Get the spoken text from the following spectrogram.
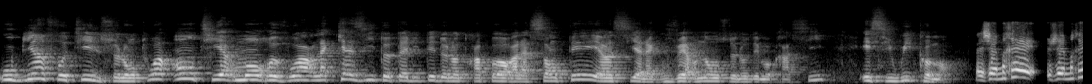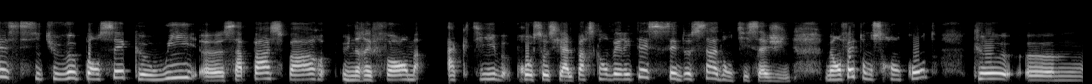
Ou bien faut-il, selon toi, entièrement revoir la quasi-totalité de notre rapport à la santé et ainsi à la gouvernance de nos démocraties? Et si oui, comment? J'aimerais, si tu veux, penser que oui, euh, ça passe par une réforme active, pro-sociale, parce qu'en vérité, c'est de ça dont il s'agit. Mais en fait, on se rend compte que euh,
